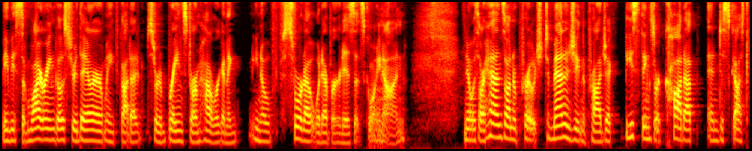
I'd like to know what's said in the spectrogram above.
maybe some wiring goes through there, and we've got to sort of brainstorm how we're going to, you know, sort out whatever it is that's going on. You know, with our hands on approach to managing the project, these things are caught up and discussed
